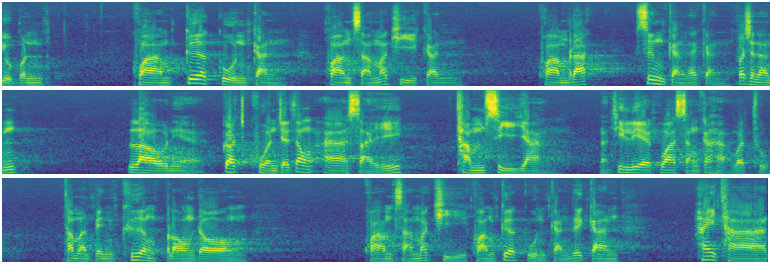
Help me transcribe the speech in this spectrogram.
อยู่บนความเกื้อกูลกัน ความสามัคคีกัน ความรักซึ่งกันและกัน เพราะฉะนั้นเราเนี่ยก็ควรจะต้องอาศัยทำสี่อย่างนะที่เรียกว่าสังคหวัตถุทำมันเป็นเครื่องปลองดอง ความสามัคคีความเกื้อกูลกันด้วยการให้ทาน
